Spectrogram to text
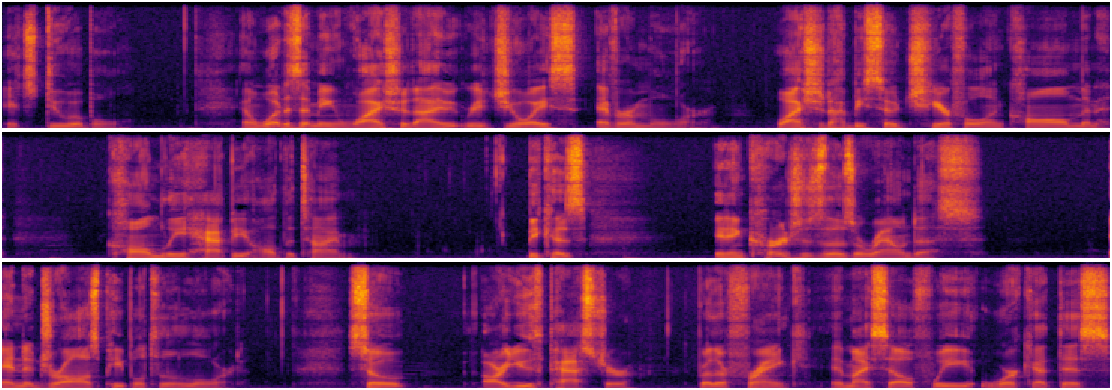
it's doable. And what does it mean? Why should I rejoice evermore? Why should I be so cheerful and calm and calmly happy all the time? Because it encourages those around us and it draws people to the Lord. So, our youth pastor, Brother Frank, and myself, we work at this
